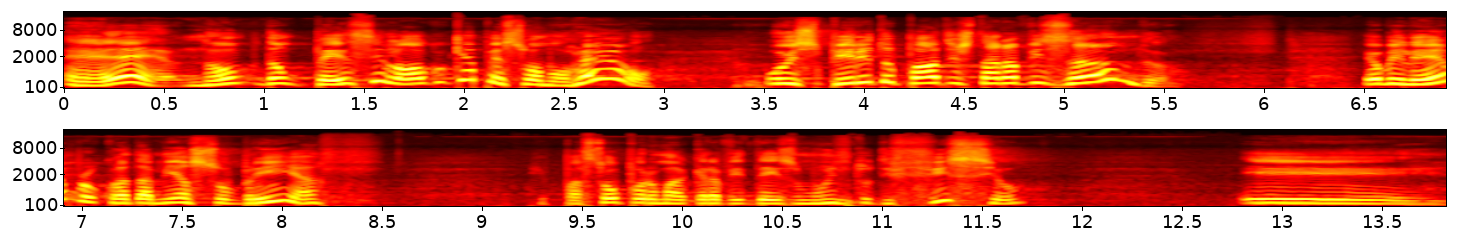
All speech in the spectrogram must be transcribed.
É, não, não pense logo que a pessoa morreu. O espírito pode estar avisando. Eu me lembro quando a minha sobrinha passou por uma gravidez muito difícil e,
